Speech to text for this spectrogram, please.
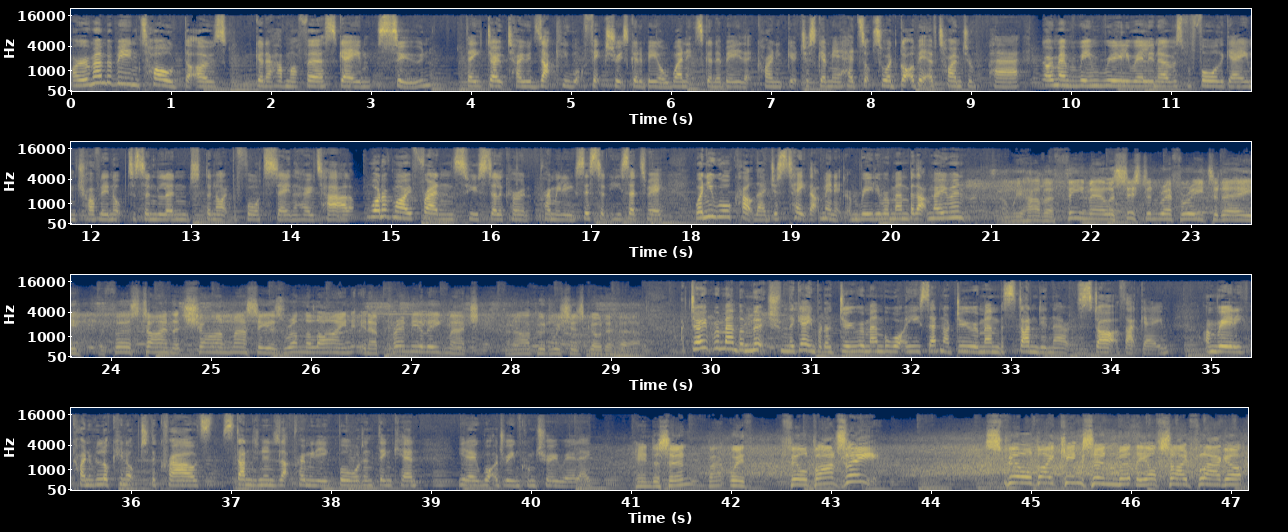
I remember being told that I was going to have my first game soon. They don't tell you exactly what fixture it's going to be or when it's going to be. That kind of just gave me a heads up, so I'd got a bit of time to prepare. I remember being really, really nervous before the game, travelling up to Sunderland the night before to stay in the hotel. One of my friends, who's still a current Premier League assistant, he said to me, "When you walk out there, just take that minute and really remember that moment." And we have a female assistant referee today, the first time that Sian Massey has run the line in a Premier League match, and our good wishes go to her. I don't remember much from the game, but I do remember what he said, and I do remember standing there at the start of that game. I'm really kind of looking up to the crowds, standing under that Premier League board, and thinking, you know, what a dream come true, really. Henderson back with Phil Bardsley. Spilled by Kingson, but the offside flag up.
